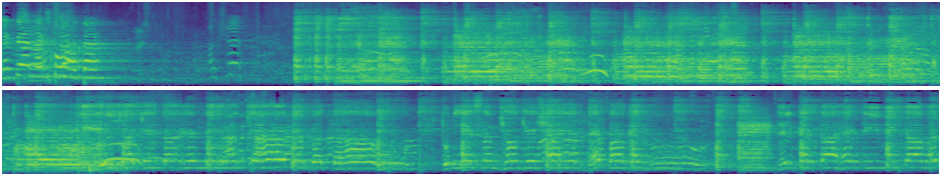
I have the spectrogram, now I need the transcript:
देखते हैं नेक्स्ट कॉल आता है। तुम ये समझोगे, शायद मैं पागल हूँ। दिल करता है टीवी टावर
